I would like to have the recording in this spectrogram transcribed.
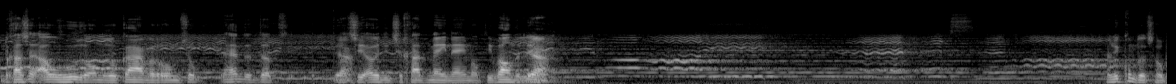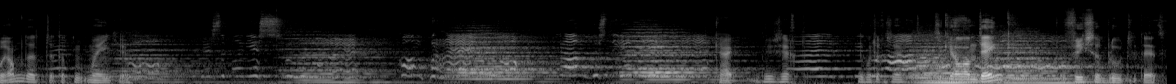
Dan gaan ze oude hoeren onder elkaar waarom ze op, hè, dat, dat, Ja. dat ze gaat meenemen op die wandeling. Ja. En nu komt dat zo, Bram, dat, dat momentje. Kijk, nu zegt, nu wordt er gezegd, als ik er al aan denk, vriest het bloed. Dit.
